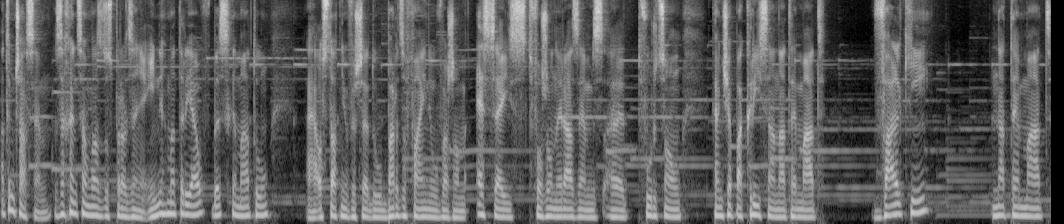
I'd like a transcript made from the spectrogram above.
A tymczasem zachęcam Was do sprawdzenia innych materiałów bez schematu. E, Ostatnio wyszedł bardzo fajny, uważam, esej stworzony razem z e, twórcą Kanciapa Chrisa na temat walki, na temat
